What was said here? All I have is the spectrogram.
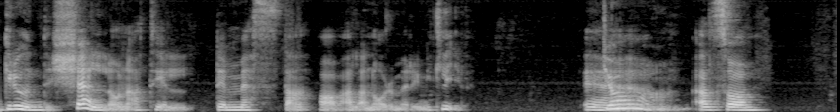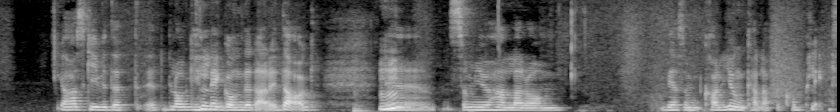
grundkällorna till det mesta av alla normer i mitt liv. Eh, Ja. Alltså, jag har skrivit ett, ett blogginlägg om det där idag. Mm. Eh, som ju handlar om det som Carl Jung kallar för komplex.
